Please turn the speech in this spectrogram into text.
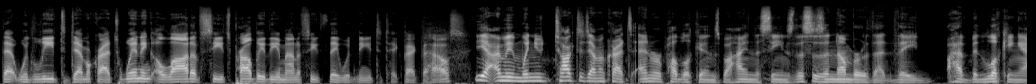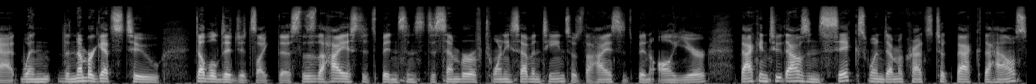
that would lead to Democrats winning a lot of seats, probably the amount of seats they would need to take back the House. Yeah, I mean, when you talk to Democrats and Republicans behind the scenes, this is a number that they have been looking at. When the number gets to double digits like this, this is the highest it's been since December of 2017, so it's the highest it's been all year. Back in 2006, when Democrats took back the House,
